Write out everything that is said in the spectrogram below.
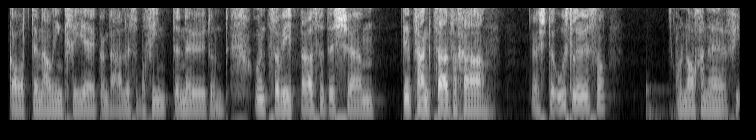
Geht dann auch in den Krieg und alles, aber findet er nicht und, und so weiter. Also das ist, ähm, dort fängt es einfach an. Das ist der Auslöser. Und nachher äh,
